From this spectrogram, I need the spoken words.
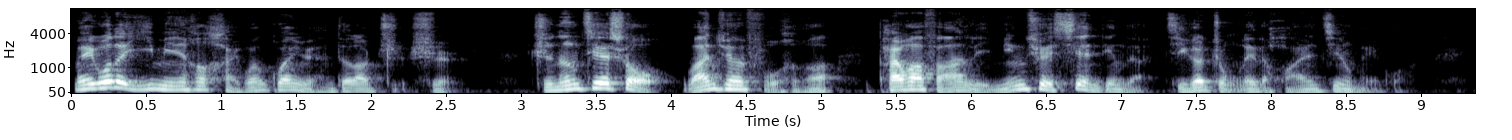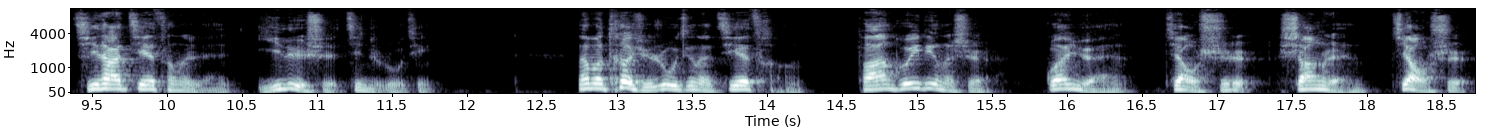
美国的移民和海关官员得到指示，只能接受完全符合排华法案里明确限定的几个种类的华人进入美国，其他阶层的人一律是禁止入境。那么特许入境的阶层，法案规定的是官员、教师、商人、教士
